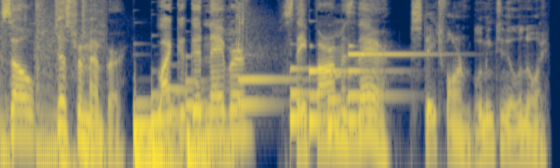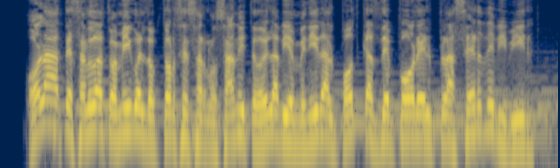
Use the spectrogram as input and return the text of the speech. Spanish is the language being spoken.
So just remember, like a good neighbor, State Farm is there. State Farm, Bloomington, Illinois. Hola, te saluda tu amigo el doctor César Lozano y te doy la bienvenida al podcast de Por el Placer de Vivir.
